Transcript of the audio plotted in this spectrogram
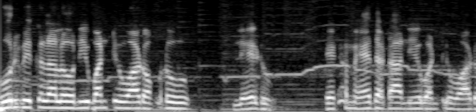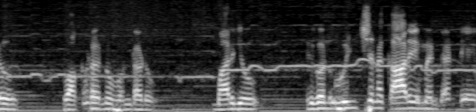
పూర్వీకులలో నీ వంటి వాడు ఒకడు లేడు. ఇక మీదట నీ వంటి వాడు ఒకడను ఉండడు. మరియు ఇదిగో నువ్వు ఊహించిన కార్యం ఏంటంటే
